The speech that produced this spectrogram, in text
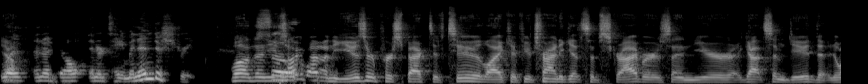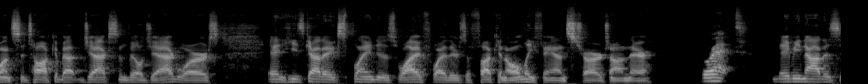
yeah. with an adult entertainment industry. Well, then so, you talk about on the user perspective too. Like if you're trying to get subscribers and you're got some dude that wants to talk about Jacksonville Jaguars, and he's got to explain to his wife why there's a fucking OnlyFans charge on there. Correct. Maybe not as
